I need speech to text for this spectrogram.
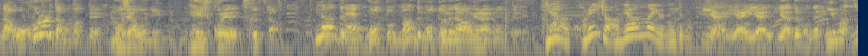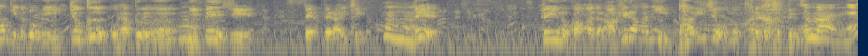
だから怒られたもんだってモジャオに。編集これ作った。なんで？もっとなんでもっと値段上げないのって。いやこれ以上上げらんないよねでも。いやいやいやいやでもね今さっき言った通り1曲500円、2ページペペラ1、うんうん。でっていうのを考えたら明らかに倍以上の金かかってるんですよ、まあね。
